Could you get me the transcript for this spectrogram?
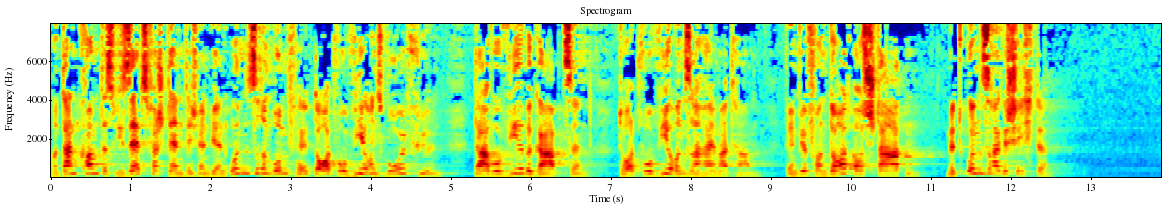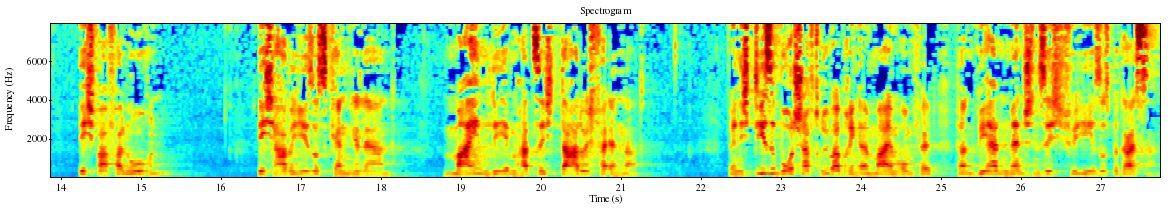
Und dann kommt es wie selbstverständlich, wenn wir in unserem Umfeld, dort wo wir uns wohlfühlen, da wo wir begabt sind, dort wo wir unsere Heimat haben, wenn wir von dort aus starten mit unserer Geschichte, ich war verloren, ich habe Jesus kennengelernt, mein Leben hat sich dadurch verändert. Wenn ich diese Botschaft rüberbringe in meinem Umfeld, dann werden Menschen sich für Jesus begeistern.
